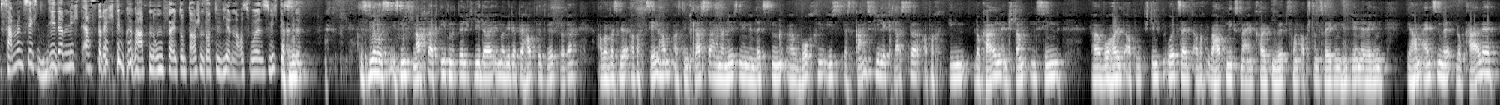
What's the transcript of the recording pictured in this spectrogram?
sammeln sich die dann nicht erst recht im privaten Umfeld und tauschen dort die Viren aus, wo es das Wichtigste also, das Virus ist nicht nachtaktiv natürlich, wie da immer wieder behauptet wird, oder? Aber was wir einfach gesehen haben aus den Clusteranalysen in den letzten äh, Wochen ist, dass ganz viele Cluster einfach in Lokalen entstanden sind, äh, wo halt ab einer bestimmten Uhrzeit einfach überhaupt nichts mehr eingehalten wird von Abstandsregeln, Hygieneregeln. Wir haben einzelne Lokale,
